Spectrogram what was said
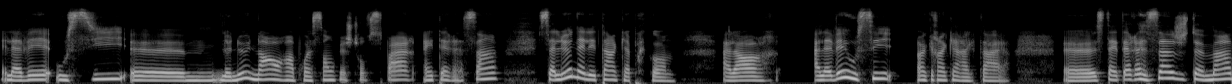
elle avait aussi euh, le nœud nord en poisson que je trouve super intéressant. Sa lune, elle était en Capricorne. Alors, elle avait aussi un grand caractère. Euh, c'est intéressant justement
